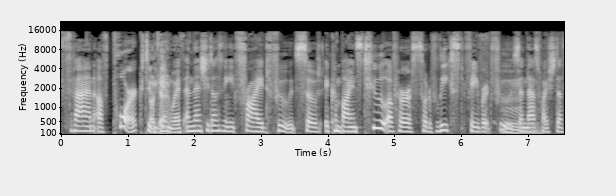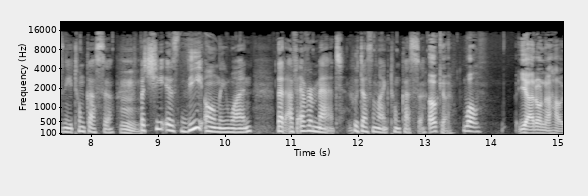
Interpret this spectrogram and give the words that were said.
fan of pork to okay. begin with, and then she doesn't eat fried foods. So it combines two of her sort of least favorite foods, mm. and that's hmm. why she doesn't eat tonkatsu. Mm. But she is the only one that I've ever met who doesn't like tonkatsu. Okay. Well, yeah, I don't know how.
